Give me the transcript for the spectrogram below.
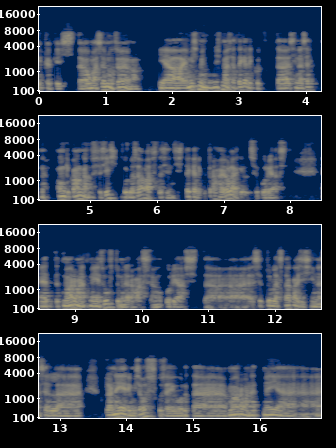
ikkagist oma sõnu sööma ja, ja mis mind, mis ma seal tegelikult äh, sinna, noh, ongi pangandusse sisse tulles avastasin, siis tegelikult raha ei olegi üldse kurjast. et, et ma arvan, et meie suhtumine rahasse on kurjast äh,. see, tulles tagasi sinna selle planeerimisoskuse juurde, ma arvan, et meie äh,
